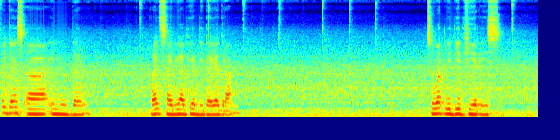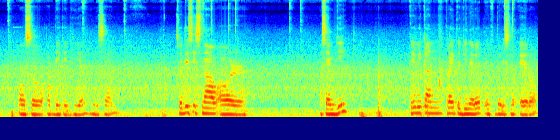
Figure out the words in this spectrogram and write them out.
So guys uh, in the right side we have here the diagram. So what we did here is also updated here this side so this is now our assembly. Okay we can try to generate if there is no error.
